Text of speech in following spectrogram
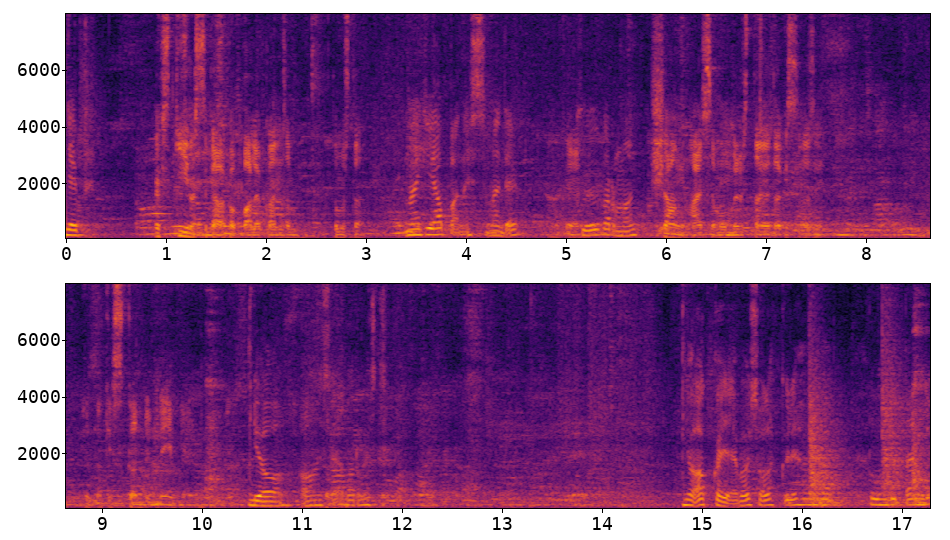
jep. Eikö Kiinassa käy aika paljon kansan tuommoista Mä ainakin Japanissa, mä en tiedä. Okei. Kyllä varmaan. Shanghaissa mun mielestä on jotakin sellaisia jotakin Scandinavian. Joo, on se varmasti. Joo, Akkajä voisi olla kyllä ihan hyvä rundibändi.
